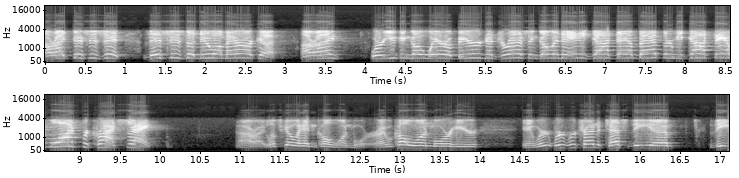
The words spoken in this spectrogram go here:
All right? This is it. This is the new America. All right? Where you can go wear a beard and a dress and go into any goddamn bathroom you goddamn want, for Christ's sake. All right, let's go ahead and call one more. All right, we'll call one more here, and we're we're, we're trying to test the uh, the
